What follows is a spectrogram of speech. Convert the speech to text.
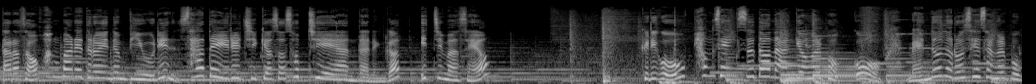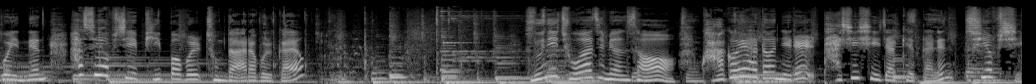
따라서 황반에 들어있는 비율인 4대1을 지켜서 섭취해야 한다는 것 잊지 마세요. 그리고 평생 쓰던 안경을 벗고 맨눈으로 세상을 보고 있는 하수엽 씨의 비법을 좀 더 알아볼까요? 눈이 좋아지면서 과거에 하던 일을 다시 시작했다는 수엽 씨.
